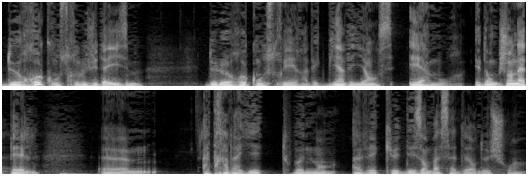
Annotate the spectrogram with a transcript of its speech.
de reconstruire le judaïsme, de le reconstruire avec bienveillance et amour. Et donc j'en appelle euh, à travailler tout bonnement avec des ambassadeurs de choix,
